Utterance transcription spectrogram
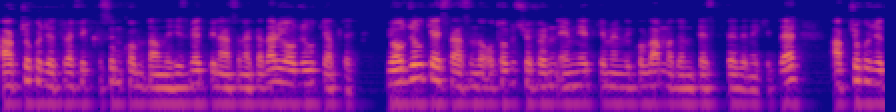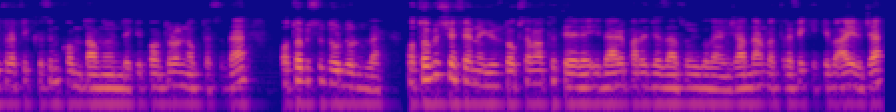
Akçakoca Trafik Kısım Komutanlığı hizmet binasına kadar yolculuk yaptı. Yolculuk esnasında otobüs şoförünün emniyet kemerini kullanmadığını tespit eden ekipler Akçakoca Trafik Kısım Komutanlığı önündeki kontrol noktasında otobüsü durdurdular. Otobüs şoförüne 196 TL idari para cezası uygulayan jandarma trafik ekibi ayrıca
